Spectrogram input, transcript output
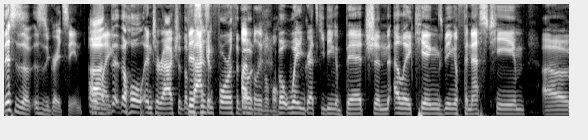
this is a this is a great scene. Oh uh, my- the, the whole interaction, the This back and forth about unbelievable. about Wayne Gretzky being a bitch and LA Kings being a finesse team. Uh,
